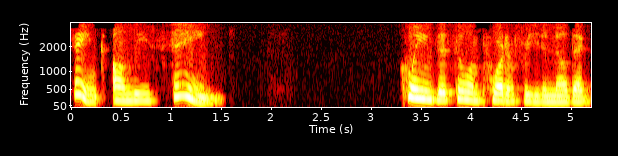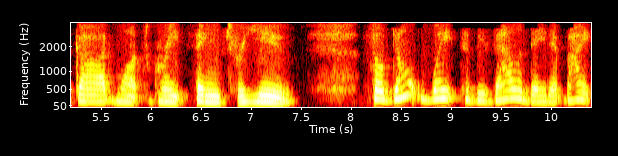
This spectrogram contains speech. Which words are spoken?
think on these things. Queens, it's so important for you to know that God wants great things for you. So don't wait to be validated by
